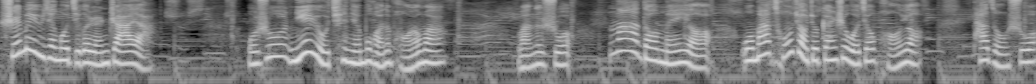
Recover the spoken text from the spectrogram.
谁没遇见过几个人渣呀？我说你也有欠钱不还的朋友吗？丸子说那倒没有，我妈从小就干涉我交朋友，她总说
